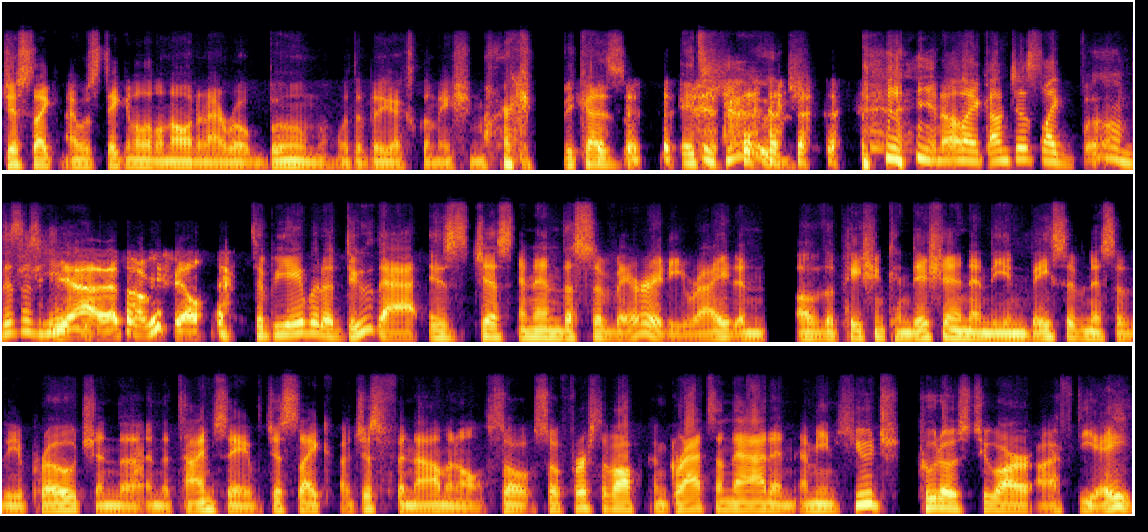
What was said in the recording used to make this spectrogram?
just like I was taking a little note and I wrote boom with a big exclamation mark because it's huge. you know, like I'm just like, boom, this is huge. Yeah, that's how we feel. to be able to do that is just, and then the severity, right? And of the patient condition and the invasiveness of the approach and the and the time saved just like uh, just phenomenal. So so first of all congrats on that. And i mean huge kudos to our fda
